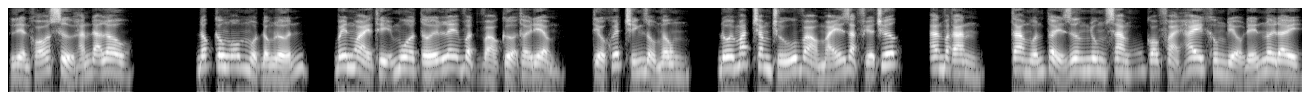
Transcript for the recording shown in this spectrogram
liền khó xử hắn đã lâu. Đốc công ôm một đồng lớn, bên ngoài thị mua tới lễ vật vào cửa thời điểm, tiểu khuyết chính dầu nông, đôi mắt chăm chú vào máy giặt phía trước, ăn vật ăn, ta muốn tẩy dương nhung sang có phải hay không điều đến nơi đây.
